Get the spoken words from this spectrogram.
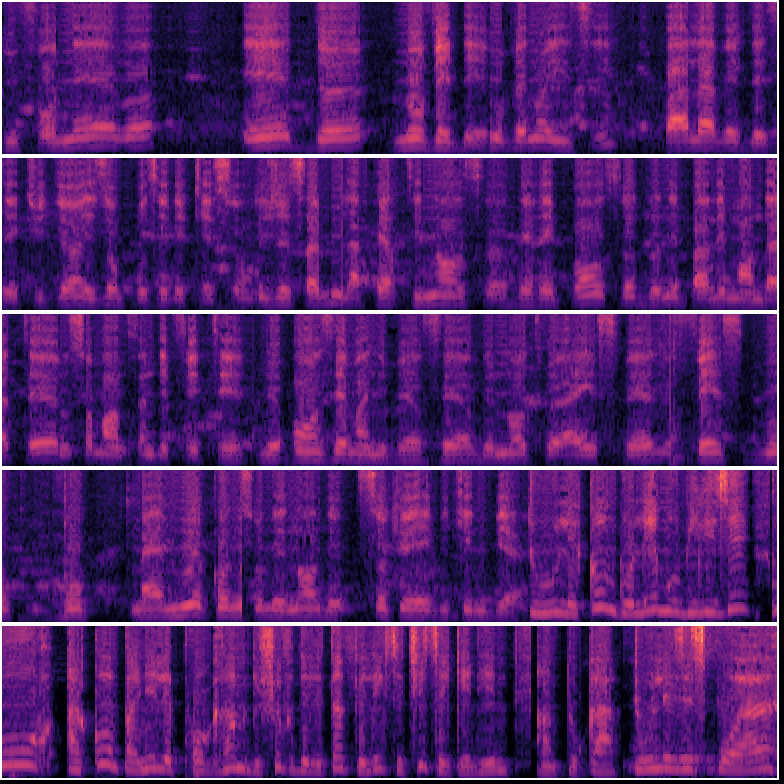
du FONER et de l'OVD. Nous venons ici parlé avec des étudiants, ils ont posé des questions. Je salue la pertinence des réponses données par les mandataires. Nous sommes en train de fêter le 11e anniversaire de notre ASPL Facebook Group, mais mieux connu sous le nom de Sokyo Bikinbia. Tous les Congolais mobilisés pour accompagner le programme du chef de l'État Félix Tshisekedi. En tout cas, tous les espoirs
